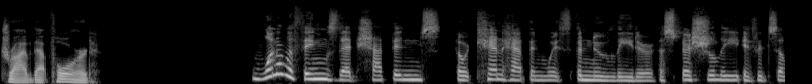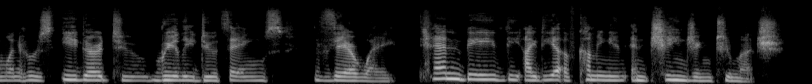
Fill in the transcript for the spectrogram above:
drive that forward? One of the things that happens or can happen with a new leader, especially if it's someone who's eager to really do things their way, can be the idea of coming in and changing too much.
